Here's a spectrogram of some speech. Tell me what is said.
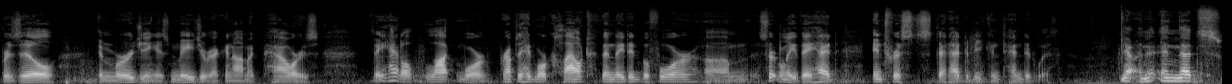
Brazil emerging as major economic powers, they had a lot more, perhaps they had more clout than they did before. Um, certainly, they had interests that had to be contended with. Yeah, and, and that's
